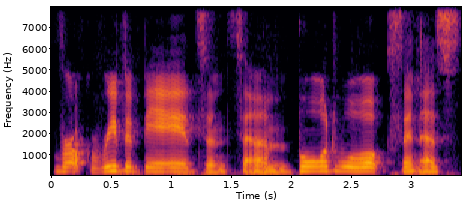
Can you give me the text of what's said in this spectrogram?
rock riverbeds and some boardwalks. And as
